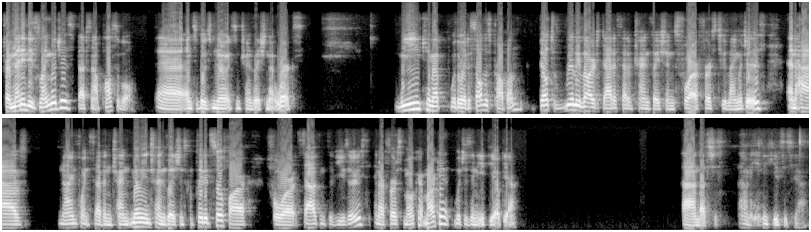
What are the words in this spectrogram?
For many of these languages, that's not possible. Uh, and so there's no instant translation that works. We came up with a way to solve this problem, built a really large data set of translations for our first two languages, and have 9.7 million translations completed so far for thousands of users in our first market, which is in Ethiopia. And that's just how many unique users you have.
